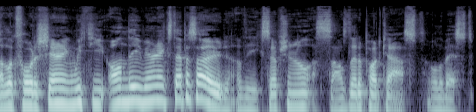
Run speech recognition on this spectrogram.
I look forward to sharing with you on the very next episode of the Exceptional Sales Leader Podcast. All the best.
